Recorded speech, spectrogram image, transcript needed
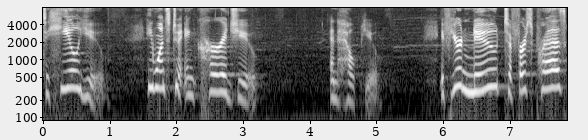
to heal you. He wants to encourage you and help you. If you're new to First Pres,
